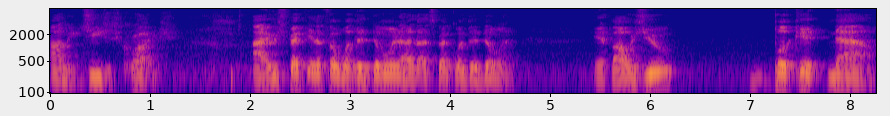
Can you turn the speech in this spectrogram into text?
I mean, Jesus Christ. I respect the NFL what they're doing. I respect what they're doing. If I was you, book it now.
